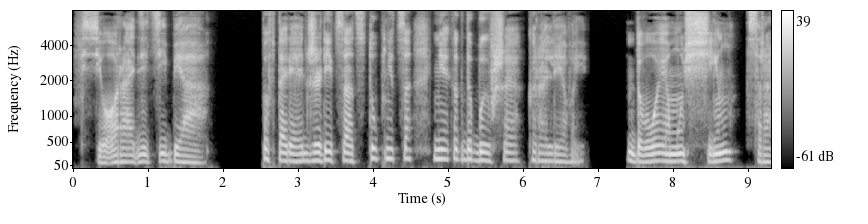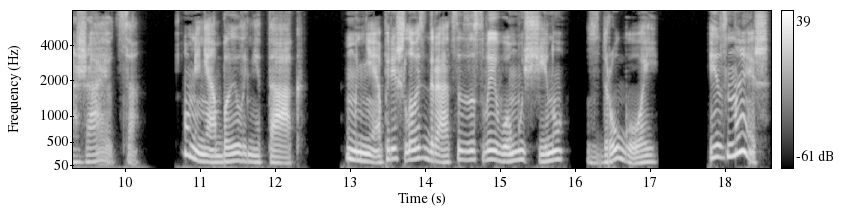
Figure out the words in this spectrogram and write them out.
«Все ради тебя», — повторяет жрица-отступница, некогда бывшая королевой. Двое мужчин сражаются. У меня было не так. Мне пришлось драться за своего мужчину с другой. И знаешь,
